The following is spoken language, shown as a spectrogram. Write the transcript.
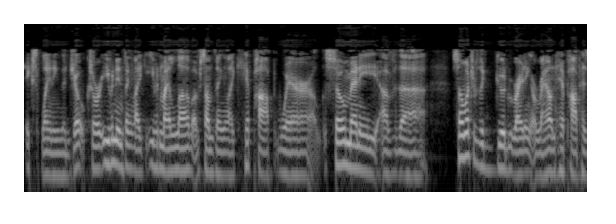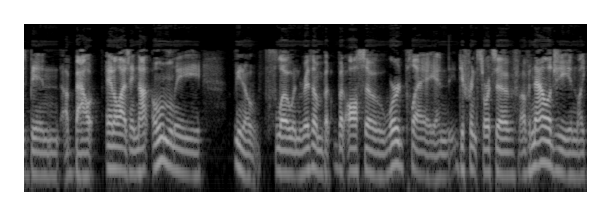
explaining the jokes or even in things like even my love of something like hip hop where so many of the so much of the good writing around hip hop has been about analyzing not only you know flow and rhythm but but also wordplay and different sorts of of analogy and like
